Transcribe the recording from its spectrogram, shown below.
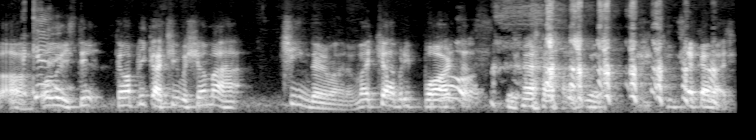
Oh, é que... Ô, Luiz, tem, tem um aplicativo, chama Tinder, mano. Vai te abrir portas. Sacanagem.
